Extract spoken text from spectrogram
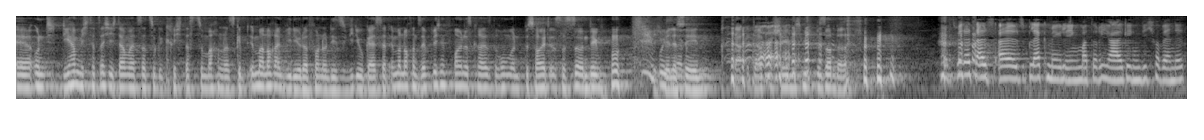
Äh, und die haben mich tatsächlich damals dazu gekriegt, das zu machen. Und es gibt immer noch ein Video davon und dieses Video geistert immer noch in sämtlichen Freundeskreisen rum und bis heute ist es so ein Ding, wo Ich will es sag, sehen. Da, dafür schäme ich mich besonders. das wird jetzt als, als Blackmailing-Material gegen dich verwendet.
